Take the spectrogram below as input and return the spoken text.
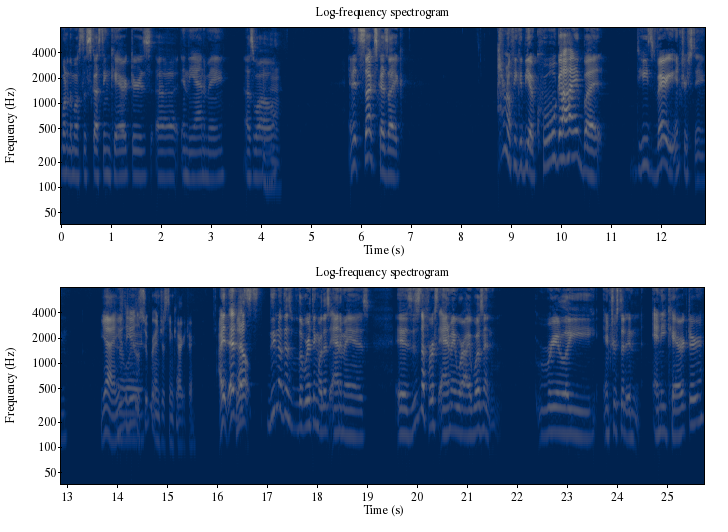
one of the most disgusting characters uh, in the anime as well, Mhm. and it sucks because like I don't know if he could be a cool guy, but he's very interesting. Yeah, In he's, a he's a super interesting character. I that, You know- that's you know this the weird thing about this anime is is this is the first anime where I wasn't really interested in any character.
